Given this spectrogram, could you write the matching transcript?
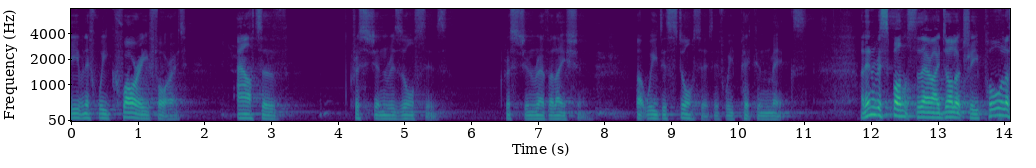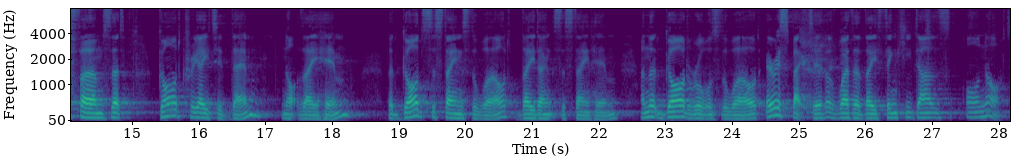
even if we quarry for it out of Christian resources, Christian revelation. But we distort it if we pick and mix. And in response to their idolatry, Paul affirms that God created them, not they him, that God sustains the world, they don't sustain him, and that God rules the world irrespective of whether they think he does or not.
